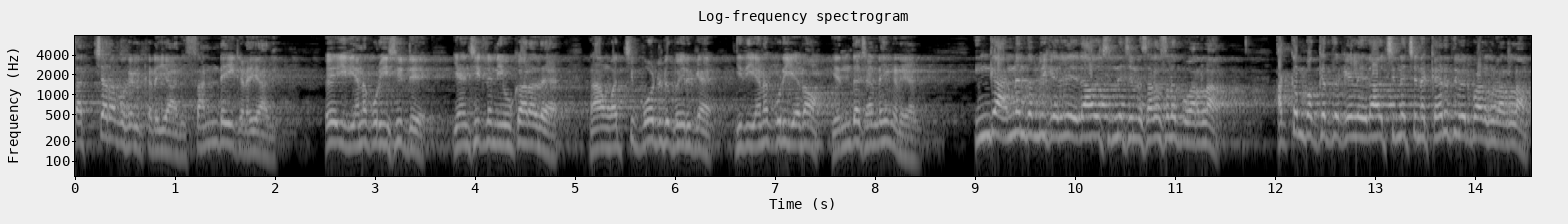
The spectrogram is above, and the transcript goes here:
சச்சரவுகள் கிடையாது சண்டை கிடையாது. ஏய் இது எனக்குரிய சீட்டு என் சீட்டில் நீ உட்காராத நான் வச்சு போட்டுட்டு போயிருக்கேன் இது எனக்குரிய இடம். எந்த சண்டையும் கிடையாது. இங்கே அண்ணன் தம்பி கையில் ஏதாவது சின்ன சின்ன சலசலப்பு வரலாம். அக்கம் பக்கத்து கையில் ஏதாவது சின்ன சின்ன கருத்து வேறுபாடுகள் வரலாம்.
